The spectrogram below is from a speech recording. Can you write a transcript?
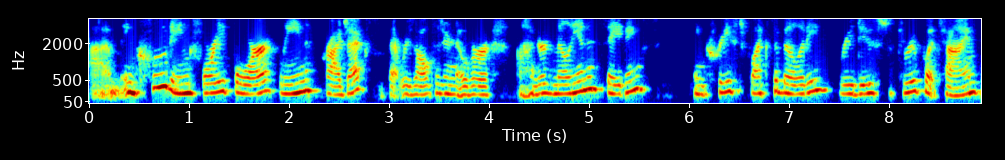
um, including 44 lean projects that resulted in over 100 million in savings, increased flexibility, reduced throughput time,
